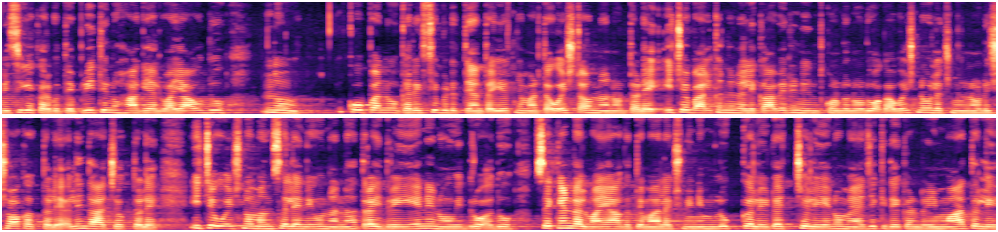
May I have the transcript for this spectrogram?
ಬಿಸಿಗೆ ಕರಗುತ್ತೆ, ಪ್ರೀತಿನೂ ಹಾಗೆ ಅಲ್ವಾ? ಯಾವುದು ಕೋಪನೂ ಕರಗಿಸಿ ಬಿಡುತ್ತೆ ಅಂತ ಯೋಚನೆ ಮಾಡ್ತಾ ವೈಷ್ಣವನ್ನ ನೋಡ್ತಾಳೆ. ಈಚೆ ಬಾಲ್ಕನಿನಲ್ಲಿ ಕಾವೇರಿ ನಿಂತ್ಕೊಂಡು ನೋಡುವಾಗ ವೈಷ್ಣವ ಲಕ್ಷ್ಮಿ ನೋಡಿ ಶಾಕ್ ಆಗ್ತಾಳೆ. ಅಲ್ಲಿಂದ ಆಚೆ ಹೋಗ್ತಾಳೆ. ಈಚೆ ವೈಷ್ಣವ್ ಮನಸ್ಸಲ್ಲೇ ನೀವು ನನ್ನ ಹತ್ರ ಇದ್ದರೆ ಏನೇ ನೋವಿದ್ರು ಅದು ಸೆಕೆಂಡಲ್ಲಿ ಮಾಯ ಆಗುತ್ತೆ ಮಹಾಲಕ್ಷ್ಮಿ. ನಿಮ್ಮ ಲುಕ್ಕಲ್ಲಿ ಟಚ್ಚಲ್ಲಿ ಏನೋ ಮ್ಯಾಜಿಕ್ ಇದೆ ಕಣ್ರಿ. ನಿಮ್ಮ ಮಾತಲ್ಲಿ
